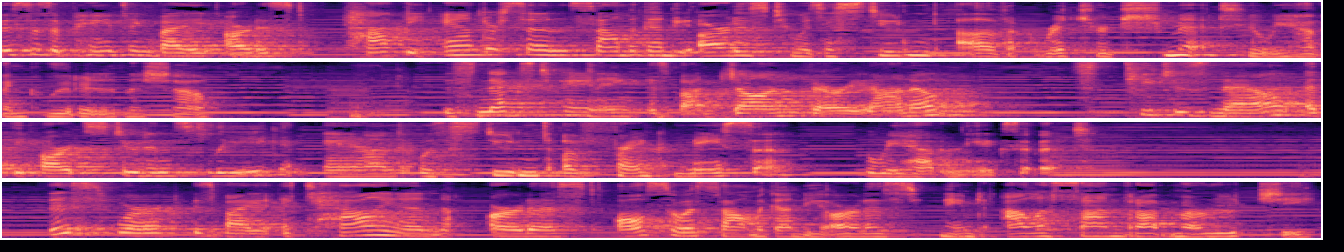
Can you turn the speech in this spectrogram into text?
This is a painting by artist Kathy Anderson, Salmagundi artist who is a student of Richard Schmid, who we have included in the show. This next painting is by John Varriano, teaches now at the Art Students League and was a student of Frank Mason, who we have in the exhibit. This work is by an Italian artist, also a Salmagundi artist, named Alessandra Marucci,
